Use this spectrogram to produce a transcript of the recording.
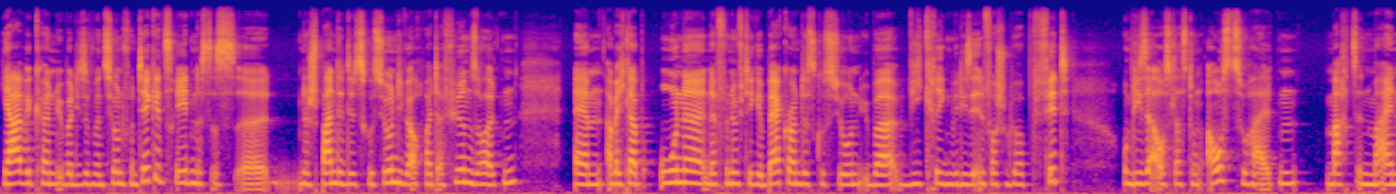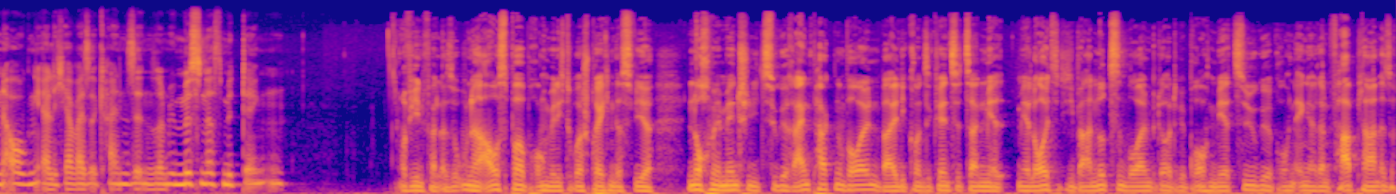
ja, wir können über die Subvention von Tickets reden. Das ist äh, eine spannende Diskussion, die wir auch weiter führen sollten. Ähm, aber ich glaube, ohne eine vernünftige Background-Diskussion über, wie kriegen wir diese Infrastruktur überhaupt fit, um diese Auslastung auszuhalten, macht es in meinen Augen ehrlicherweise keinen Sinn, sondern wir müssen das mitdenken. Auf jeden Fall, also ohne Ausbau brauchen wir nicht drüber sprechen, dass wir noch mehr Menschen in die Züge reinpacken wollen, weil die Konsequenz wird sein, mehr, mehr Leute, die die Bahn nutzen wollen, bedeutet, wir brauchen mehr Züge, wir brauchen einen engeren Fahrplan. Also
